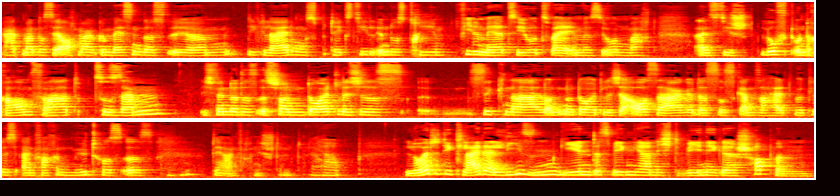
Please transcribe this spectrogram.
hat man das ja auch mal gemessen, dass ähm, die Kleidungstextilindustrie viel mehr CO2-Emissionen macht als die Luft- und Raumfahrt zusammen. Ich finde, das ist schon ein deutliches äh, Signal und eine deutliche Aussage, dass das Ganze halt wirklich einfach ein Mythos ist, mhm. der einfach nicht stimmt. Ja. ja. Leute, die Kleider leasen, gehen deswegen ja nicht weniger shoppen.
